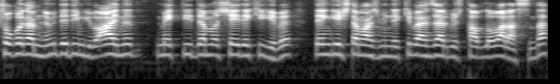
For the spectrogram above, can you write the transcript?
çok önemli mi? Dediğim gibi aynı MACD şeydeki gibi denge işlem hacmindeki benzer bir tablo var aslında. Ya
